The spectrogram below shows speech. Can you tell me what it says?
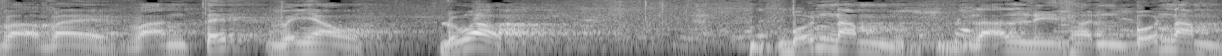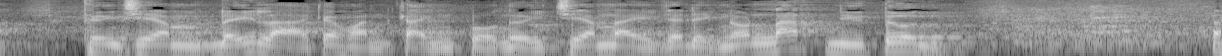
vợ về và ăn tết với nhau đúng không? Bốn năm đã ly thân bốn năm. Thương chị em đấy là cái hoàn cảnh của người chị em này. Gia đình nó nát như tương.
